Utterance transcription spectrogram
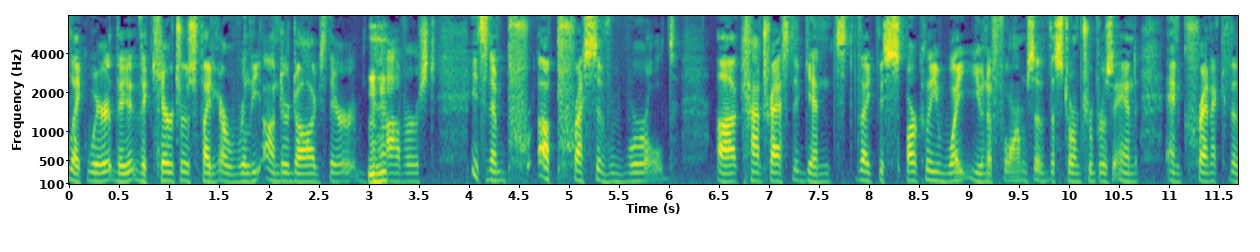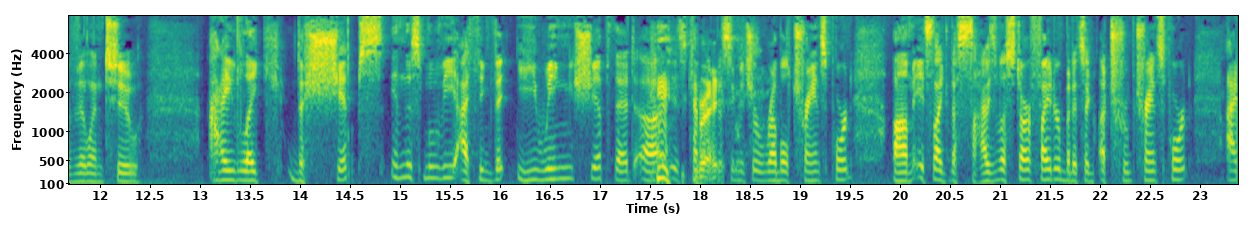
like where the the characters fighting are really underdogs. They're mm-hmm. impoverished. It's an imp- oppressive world. Uh, contrasted against like the sparkly white uniforms of the stormtroopers and and Krennic the villain too. I like the ships in this movie. I think the U-wing ship that uh, is kind of right. like the signature rebel transport. Um, it's like the size of a starfighter, but it's a, a troop transport. I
